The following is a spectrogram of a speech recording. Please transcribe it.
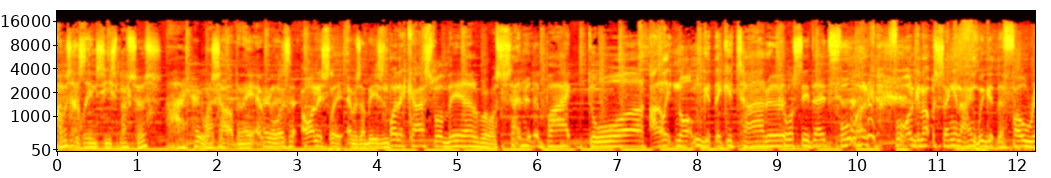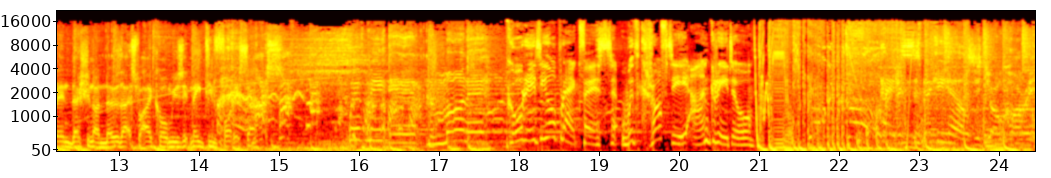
I was at Lane C. Smith's house. Aye, how was Saturday night? How was it? Honestly, it was amazing. All the cast were there. We were sitting at the back door. Alec Norton got the guitar out. Of course he did. Folk were, folk were going up singing. I think we got the full rendition of Now That's What I Call Music 1946. With me in the morning. Go Radio Breakfast with Crofty and Grado. Hey, this is Becky Hill. This is Joel Corry.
